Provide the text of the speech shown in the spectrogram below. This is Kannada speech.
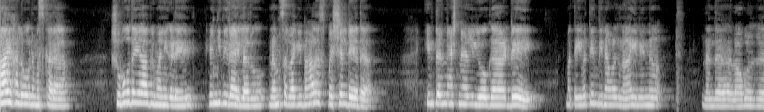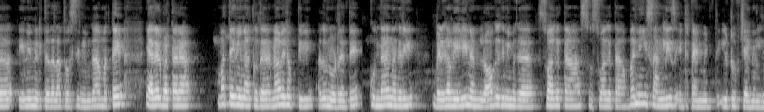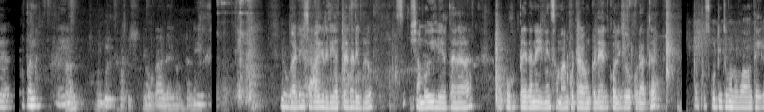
ಹಾಯ್, ಹಲೋ, ನಮಸ್ಕಾರ. ಶುಭೋದಯ ಅಭಿಮಾನಿಗಳೇ ಹೆಂಗಿದ್ದೀರಾ ಎಲ್ಲರೂ? ನಮ್ಮ ಸಲುವಾಗಿ ಬಹಳ ಸ್ಪೆಷಲ್ ಡೇ ಅದ. ಇಂಟರ್ನ್ಯಾಷನಲ್ ಯೋಗ ಡೇ ಮತ್ತು ಇವತ್ತಿನ ದಿನ ಒಳಗೆ ನಾ ಏನೇನು, ನಂದು ಲಾಗ್ ಒಳಗೆ ಏನೇನು ನಡೀತದಲ್ಲ ತೋರಿಸ್ತೀನಿ ನಿಮ್ಗೆ. ಮತ್ತು ಯಾರ್ಯಾರು ಬರ್ತಾರ ಮತ್ತೇನೇನು ಆಗ್ತದೆ ನಾವೆಲ್ಲಿ ಹೋಗ್ತೀವಿ, ಅದು ನೋಡ್ರಿ ಅಂತೆ. ಕುಂದಾನಗರಿ ಬೆಳಗಾವಿಯಲ್ಲಿ ನನ್ನ ಲಾಗಿಗೆ ನಿಮಗೆ ಸ್ವಾಗತ ಸುಸ್ವಾಗತ. ಬನ್ನಿ ಸಾಂಗ್ಲೀಸ್ ಎಂಟರ್ಟೈನ್ಮೆಂಟ್ ಯೂಟ್ಯೂಬ್ ಚಾನೆಲ್ಗೆ. ಅಪ್ಪನ. ಇವಾಗ ಗಾಡಿ ಸಲುವಾಗಿ ರೆಡಿ ಆಗ್ತಾ ಇದ್ದಾರೆ ಇಬ್ರು. ಶಂಭು ಇಲ್ಲಿ ಇರ್ತಾರ. ಅಪ್ಪು ಹೋಗ್ತಾ ಇದ್ದಾನೆ ಏನೇನು ಸಾಮಾನು ಕೊಟ್ಟಾರ ಅವ್ನ ಕಡೆ ಕಾಲೇಜ್ ಹೋಗಿ ಕೊಡಾಕ. ಅಪ್ಪು ಸ್ಕೂಟಿ ತೊಗೊಂಡು ಹೋಗ ಅಂತ ಈಗ.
